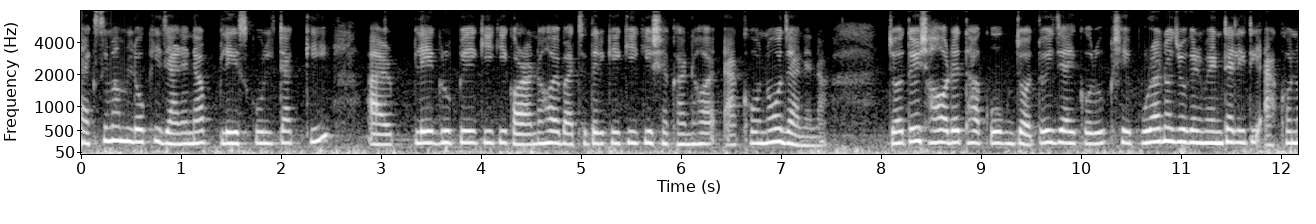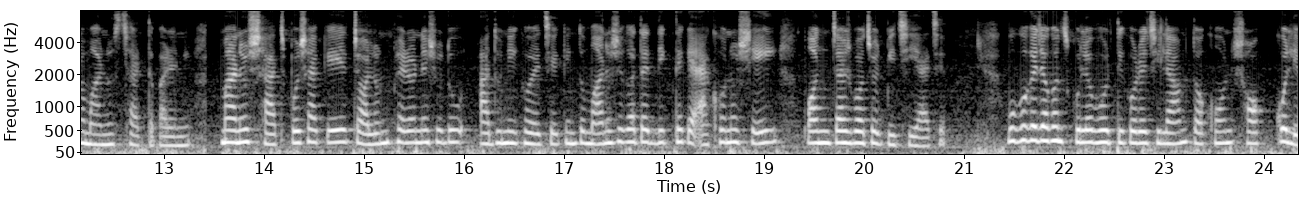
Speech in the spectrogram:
ম্যাক্সিমাম লোকই জানে না প্লে স্কুলটা কি আর প্লে গ্রুপে কি কি করানো হয়, বাচ্চাদেরকে কি কি শেখানো হয় এখনও জানে না। যতই শহরে থাকুক, যতই যাই করুক, সেই পুরানো যুগের মেন্টালিটি এখনও মানুষ ছাড়তে পারেনি। মানুষ সাজ পোশাকে চলন ফেরনে শুধু আধুনিক হয়েছে, কিন্তু মানসিকতার দিক থেকে এখনও সেই পঞ্চাশ বছর পিছিয়ে আছে। বুকুকে যখন স্কুলে ভর্তি করেছিলাম, তখন সকলে,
